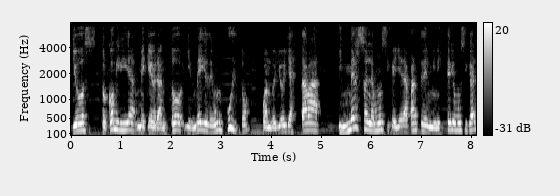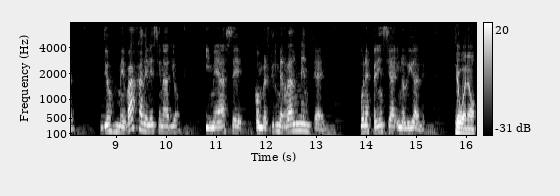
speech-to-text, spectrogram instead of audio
Dios tocó mi vida, me quebrantó y en medio de un culto, cuando yo ya estaba inmerso en la música y era parte del ministerio musical, Dios me baja del escenario y me hace convertirme realmente a Él. Fue una experiencia inolvidable. Qué bueno.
